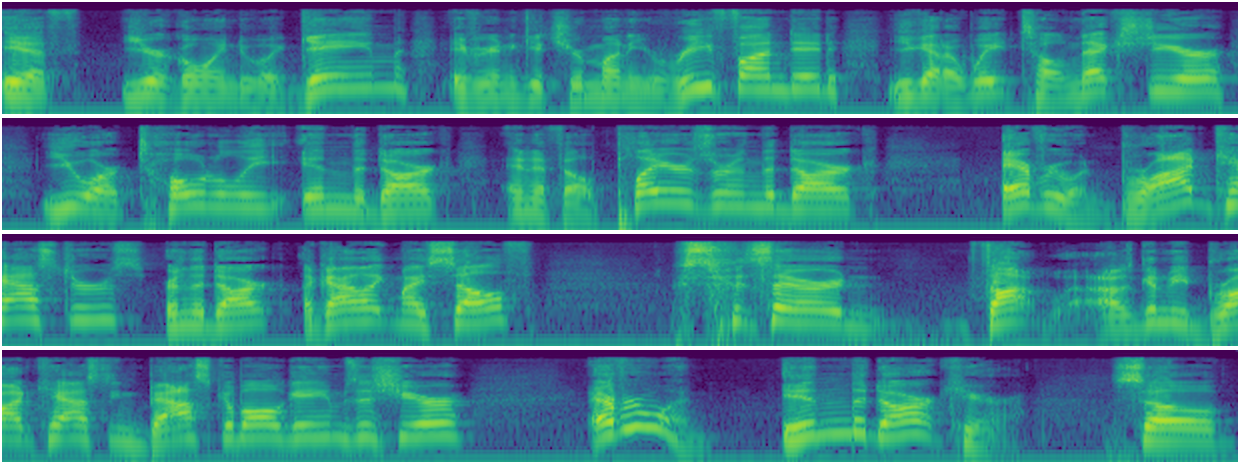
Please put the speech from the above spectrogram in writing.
if you're going to a game, if you're going to get your money refunded. You got to wait till next year. You are totally in the dark. NFL players are in the dark. Everyone, broadcasters are in the dark. A guy like myself sits there and thought I was going to be broadcasting basketball games this year. Everyone in the dark here. So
